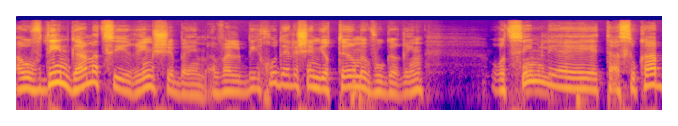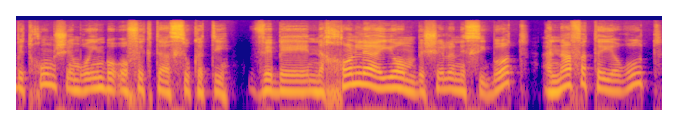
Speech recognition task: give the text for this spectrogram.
העובדים, גם הצעירים שבהם, אבל בייחוד אלה שהם יותר מבוגרים, רוצים תעסוקה בתחום שהם רואים בו אופק תעסוקתי. ונכון להיום, בשל הנסיבות, ענף התיירות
